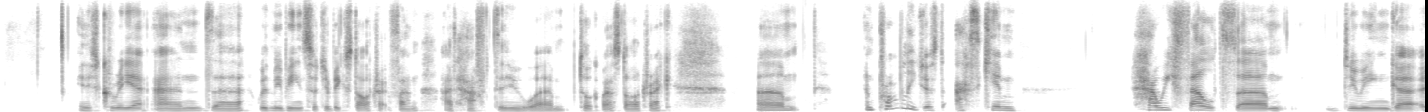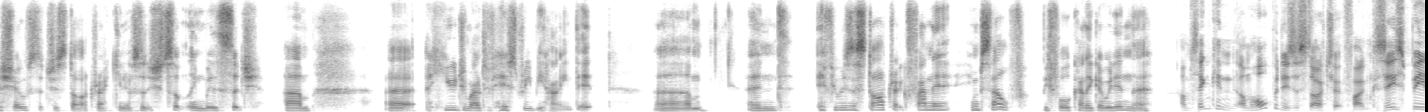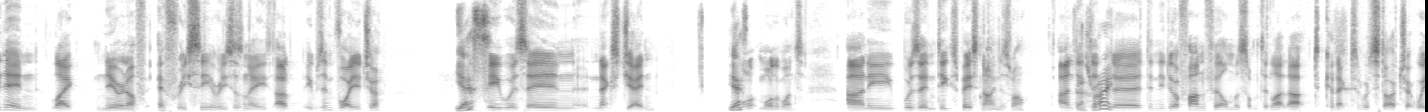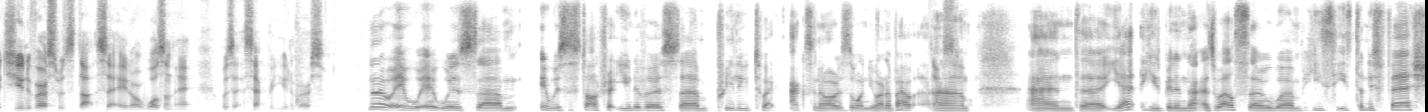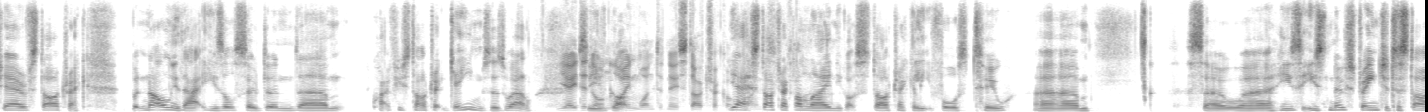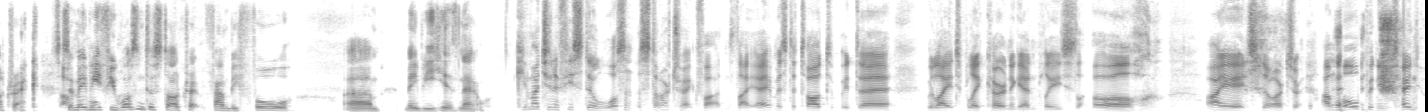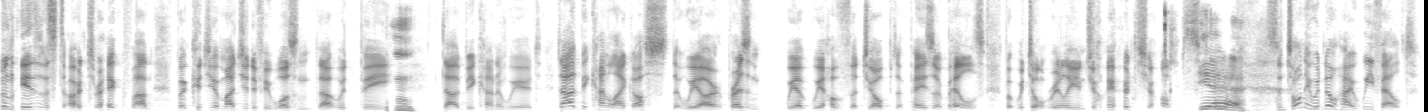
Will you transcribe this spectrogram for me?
in his career, and uh, with me being such a big Star Trek fan, I'd have to um, talk about Star Trek, um, and probably just ask him how he felt um, doing uh, a show such as Star Trek. You know, such something with such uh, a huge amount of history behind it, um, and if he was a Star Trek fan himself before kind of going in there. I'm thinking, I'm hoping he's a Star Trek fan because he's been in like near enough every series, hasn't he? Uh, he was in Voyager. Yes. He was in Next Gen. Yes. More, more than once, and he was in Deep Space Nine as well. And That's he did, right. uh, didn't he do a fan film or something like that connected with Star Trek? Which universe was that set in, or wasn't it? Was it a separate universe? No, no, it it was um, it was the Star Trek universe. Um, Prelude to Axanar is the one you're on about, um, and uh, yeah, he's been in that as well. So um, he's he's done his fair share of Star Trek. But not only that, he's also done um, quite a few Star Trek games as well. Yeah, he did So an you've got- online one, didn't he? Star Trek Online. Yeah, Star Trek Online. You got Star Trek Elite Force Two. Um, so uh, he's he's no stranger to Star Trek. So maybe if he wasn't a Star Trek fan before, um, maybe he is now. Can you imagine if he still wasn't a Star Trek fan? It's like, hey, Mr. Todd, we'd uh, we'd like you to play Kurn again, please. Like, oh, I hate Star Trek. I'm hoping he genuinely is a Star Trek fan, but could you imagine if he wasn't? That would be Mm. that would be kind of weird. That would be kind of like us that we are at present. We have, we have a job that pays our bills, but we don't really enjoy our jobs. Yeah. So Tony would know how we felt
